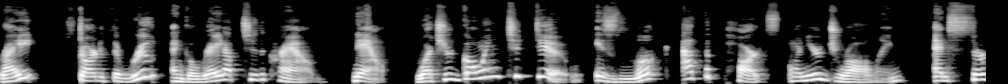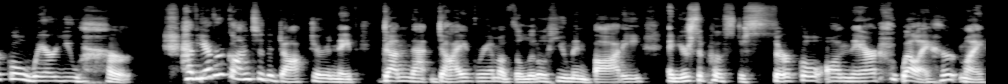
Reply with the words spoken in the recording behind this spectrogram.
right? Start at the root and go right up to the crown. Now, what you're going to do is look at the parts on your drawing and circle where you hurt. Have you ever gone to the doctor and they've done that diagram of the little human body and you're supposed to circle on there? Well, I hurt my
